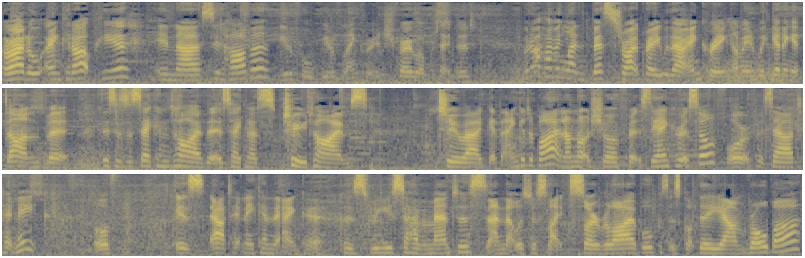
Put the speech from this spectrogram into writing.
All All right, all anchored up here in uh, Cid Harbour. Beautiful, beautiful anchorage, very well protected. We're not having like the best strike rate without anchoring. I mean, we're getting it done, but this is the second time that it's taken us two times to uh, get the anchor to bite, and I'm not sure if it's the anchor itself or if it's our technique or if it's our technique and the anchor because we used to have a mantis and that was just like so reliable because it's got the um, roll bar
